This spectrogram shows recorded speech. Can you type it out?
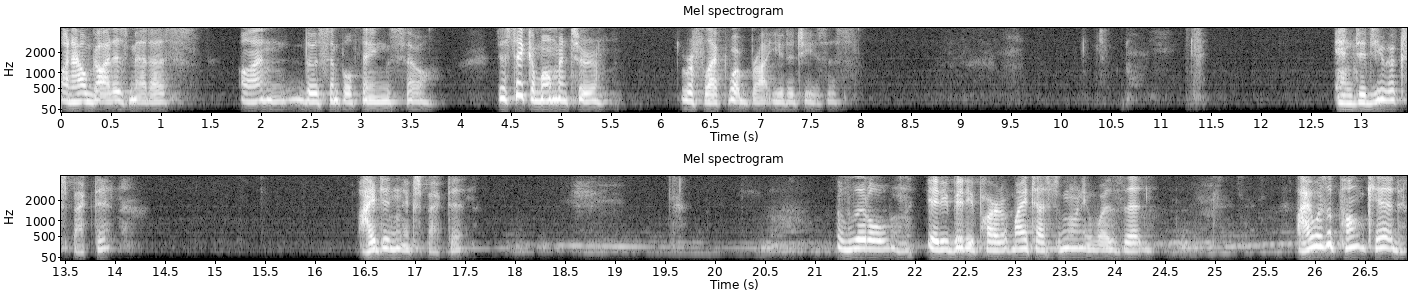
on how God has met us, on those simple things. So just take a moment to reflect what brought you to Jesus. And did you expect it? I didn't expect it. A little itty bitty part of my testimony was that I was a punk kid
